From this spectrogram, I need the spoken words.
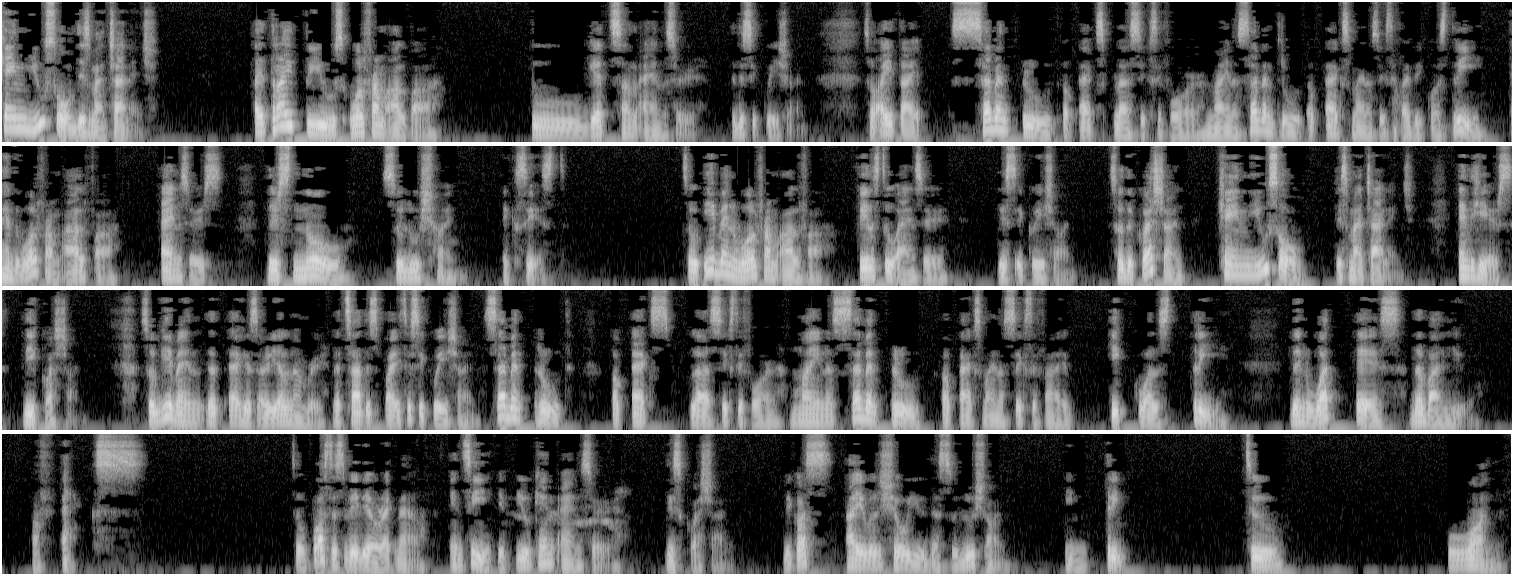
can you solve this math challenge? I tried to use Wolfram Alpha to get some answer to this equation. So I type 7th root of x plus 64 minus 7th root of x minus 65 equals 3. And Wolfram Alpha answers, there's no solution exist. So even Wolfram Alpha fails to answer this equation. So the question, can you solve this math challenge? And here's the question. So given that x is a real number that satisfies this equation, 7th root of x plus 64 minus 7th root of x minus 65 equals 3, then what is the value of x? So pause this video right now and see if you can answer this question because I will show you the solution in 3, 2, 1.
